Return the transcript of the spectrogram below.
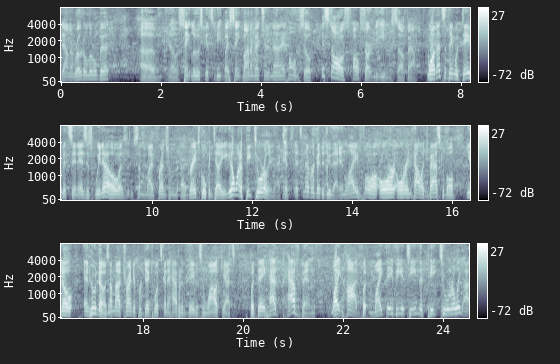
down the road a little bit. Uh, you know, St. Louis gets beat by St. Bonaventure tonight at home, so it's all all starting to even itself out. Well, that's the thing with Davidson is, as we know, as some of my friends from uh, grade school can tell you, you don't want to peak too early, Rex. It's, it's never good to do that in life or, or or in college basketball. You know, and who knows? I'm not trying to predict what's going to happen to the Davidson Wildcats, but they had have been white hot. But might they be a team that peaked too early? I,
